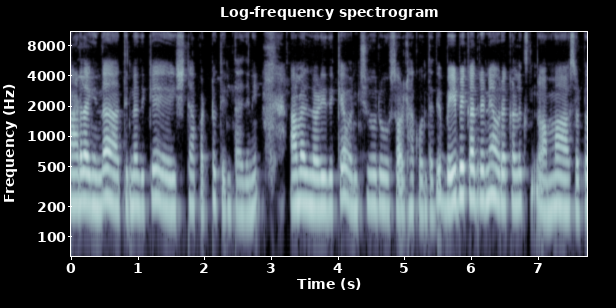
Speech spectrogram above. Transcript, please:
ಮಾಡಿದಾಗಿಂದ ತಿನ್ನೋದಕ್ಕೆ ಇಷ್ಟಪಟ್ಟು ತಿಂತಾಯಿದ್ದೀನಿ ಆಮೇಲೆ ನೋಡಿದ್ದಕ್ಕೆ ಒಂಚೂರು ಸಾಲ್ಟ್ ಹಾಕ್ಕೊತ ಇದ್ವಿ. ಬೇಯಬೇಕಾದ್ರೇ ಅವರೆಕಾಳಿಗೆ ಅಮ್ಮ ಸ್ವಲ್ಪ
